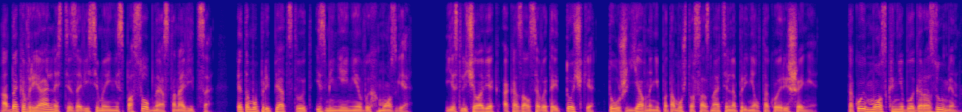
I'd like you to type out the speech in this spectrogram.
Однако в реальности зависимые не способны остановиться. Этому препятствуют изменения в их мозге. Если человек оказался в этой точке, то уж явно не потому, что сознательно принял такое решение. Такой мозг неблагоразумен,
